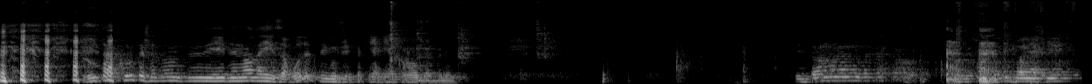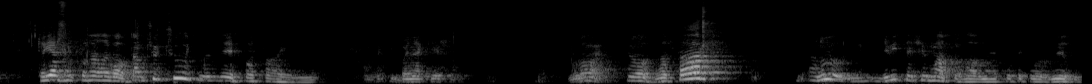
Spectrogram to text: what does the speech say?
Він так круто, що там не треба її заводити, він вже так як, як робить, блін. Фільтра мене не закачав. Такі баняки. То я ж не поналивав. Там чуть-чуть не вистачає. мені. Такі баняки, що. Ну давай. Все, на старт. А ну, дивіться, чи масло головне потекло знизу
